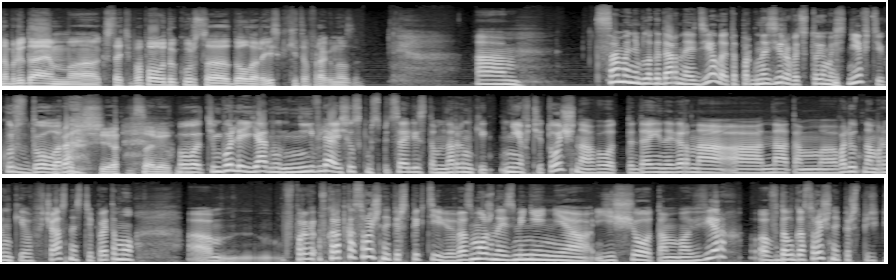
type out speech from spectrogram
наблюдаем. Э, Кстати, по поводу курса доллара есть какие-то прогнозы? Ам, Самое неблагодарное дело это прогнозировать стоимость нефти и курс доллара. Вообще, абсолютно. Вот. Тем более я ну, не являюсь узким специалистом на рынке нефти точно, вот, да и, наверное, на там, валютном рынке в частности. Поэтому в, краткосрочной перспективе возможно изменение еще там вверх. В долгосрочной перспек-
